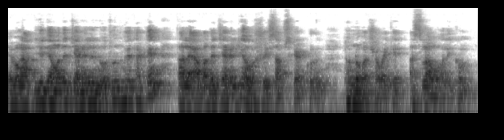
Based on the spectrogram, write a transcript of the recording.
এবং আপনি যদি আমাদের চ্যানেলে নতুন হয়ে থাকেন, তাহলে আমাদের চ্যানেলটি অবশ্যই সাবস্ক্রাইব করুন। ধন্যবাদ সবাইকে। আসসালামু আলাইকুম।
